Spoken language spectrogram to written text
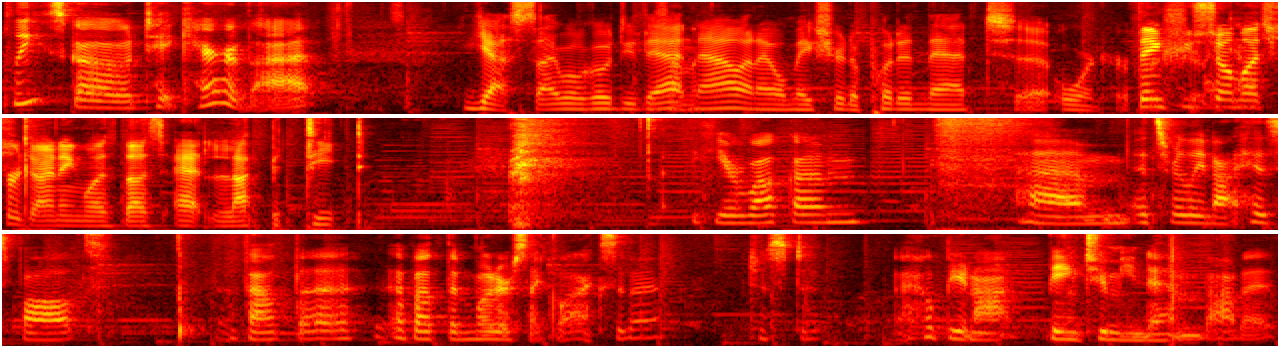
please go take care of that? Yes, I will go do that on the- now, and I will make sure to put in that uh, order. for Thank you sure. so much for dining with us at La Petite. You're welcome. Um, it's really not his fault about the about the motorcycle accident. Just to I hope you're not being too mean to him about it.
